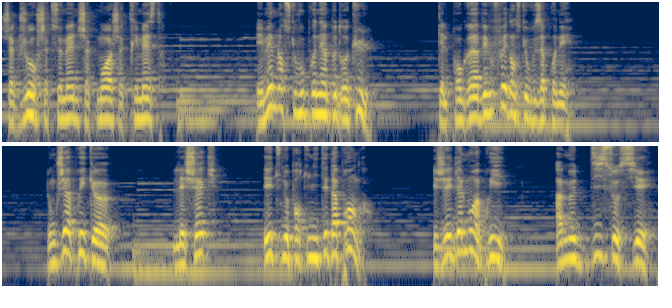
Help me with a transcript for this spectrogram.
Chaque jour, chaque semaine, chaque mois, chaque trimestre. Et même lorsque vous prenez un peu de recul, quel progrès avez-vous fait dans ce que vous apprenez? Donc j'ai appris que l'échec est une opportunité d'apprendre. Et j'ai également appris à me dissocier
